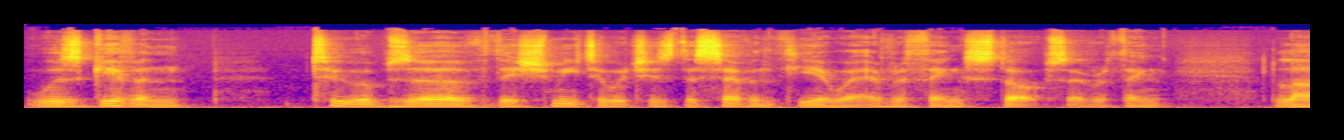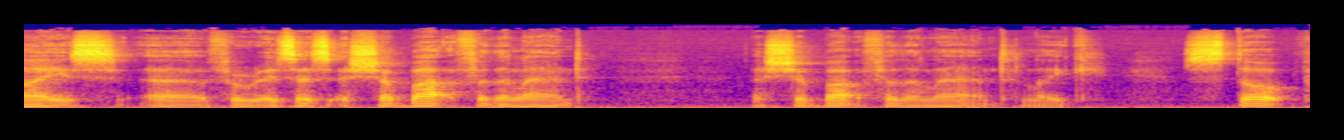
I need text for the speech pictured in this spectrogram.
was given to observe the Shemitah, which is the seventh year where everything stops, everything lies. Uh, for it's a, a Shabbat for the land, a Shabbat for the land. Like, stop,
